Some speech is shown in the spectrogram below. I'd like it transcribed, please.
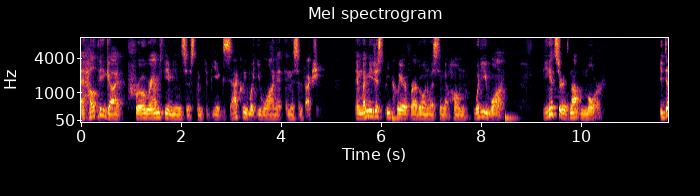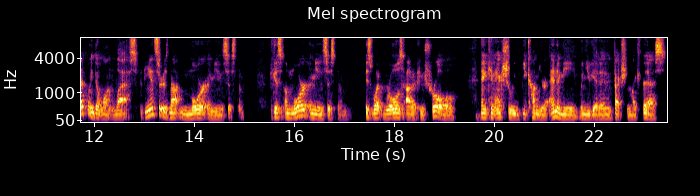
A healthy gut programs the immune system to be exactly what you want it in this infection. And let me just be clear for everyone listening at home what do you want? The answer is not more. You definitely don't want less, but the answer is not more immune system because a more immune system is what rolls out of control and can actually become your enemy when you get an infection like this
